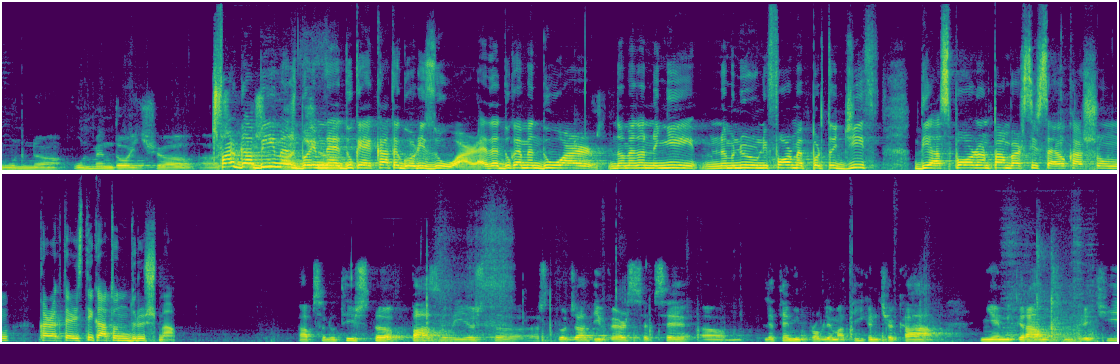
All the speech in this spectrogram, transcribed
Unë unë mendoj që Çfarë gabimesh bëjmë ne duke e kategorizuar, edhe duke e menduar, domethënë në një në mënyrë uniforme për të gjithë diasporën pavarësisht se ajo ka shumë karakteristika të ndryshme? Absolutisht, puzzle-i është goxha divers sepse le të themi problematikën që ka një emigrant në Greqi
